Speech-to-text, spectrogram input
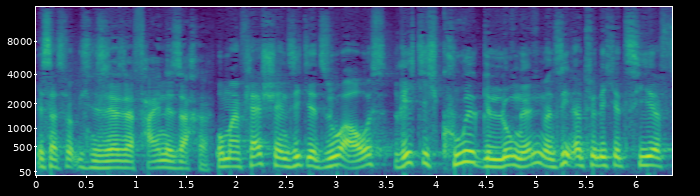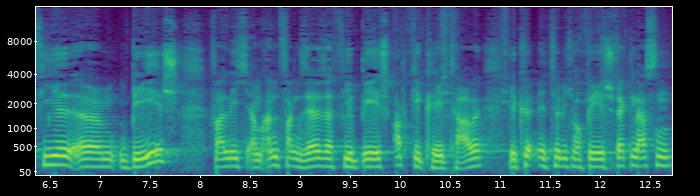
ist das wirklich eine sehr, sehr feine Sache. Und mein Fläschchen sieht jetzt so aus, richtig cool gelungen. Man sieht natürlich jetzt hier viel ähm, beige, weil ich am Anfang sehr, sehr viel beige abgeklebt habe. Ihr könnt natürlich auch beige weglassen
